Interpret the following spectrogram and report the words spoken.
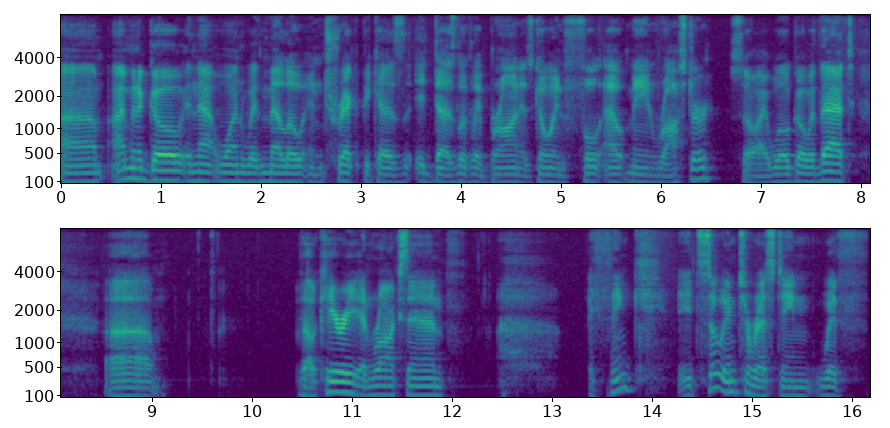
Um, I'm going to go in that one with Melo and Trick because it does look like Bron is going full out main roster. So I will go with that. Uh, Valkyria and Roxanne I think it's so interesting with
